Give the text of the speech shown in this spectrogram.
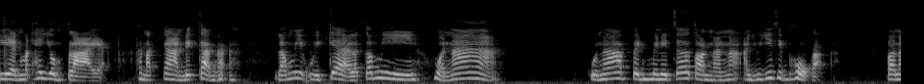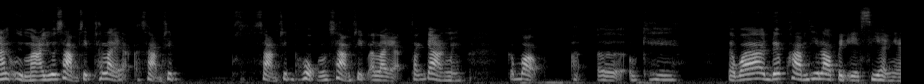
เรียนมัธยมปลายอะพนักงานด้วยกันอะแล้วมีอุ๋ยแก่แล้วก็มีหัวหน้าหัวหน้าเป็นเมนเจอร์ตอนนั้นอะอายุยี่สิบหกอะ ตอนนั้นอุ๋ยมาอายุสามสิบเท่าไหร่อะสามสิบสามสิบหกหรือสามสิบอะไรอะสักอย่างหนึ่งก็บอก เออโอเค แต่ว่าด้วยความที่เราเป็นเอเชียไง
